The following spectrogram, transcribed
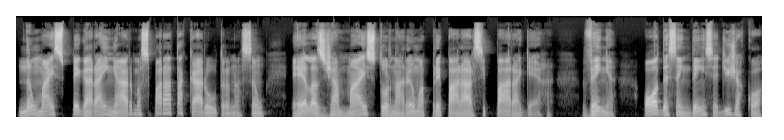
não mais pegará em armas para atacar outra nação, elas jamais tornarão a preparar-se para a guerra. Venha, ó descendência de Jacó,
